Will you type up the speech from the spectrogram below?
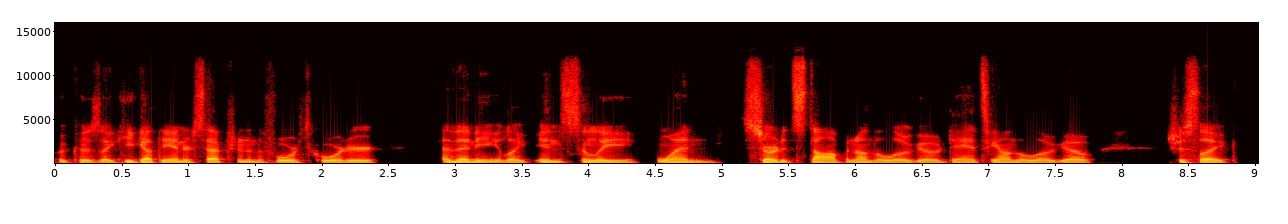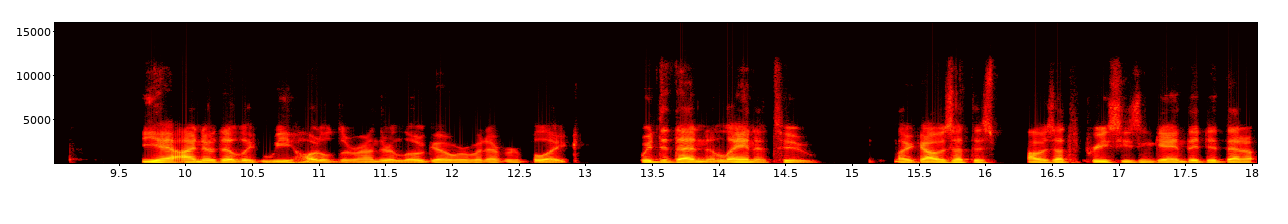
because like he got the interception in the fourth quarter and then he like instantly when started stomping on the logo, dancing on the logo. Just like yeah, I know that like we huddled around their logo or whatever, but like we did that in Atlanta too. Like I was at this I was at the preseason game. They did that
